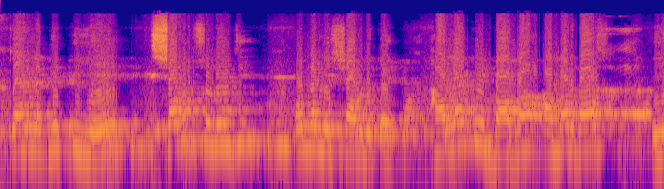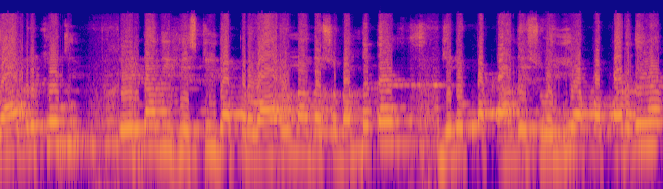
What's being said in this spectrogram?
ਕਹਿਣ ਲੱਗੇ, ਧੀਏ, ਸ਼ਬਦ ਸੁਣੋ ਜੀ। ਉਹਨਾਂ ਨੇ ਸ਼ਬਦ ਕਹੇ। ਹਾਲਾਂਕਿ ਬਾਬਾ ਅਮਰਦਾਸ, ਯਾਦ ਰੱਖਿਓ ਜੀ ਇਦਾਂ ਦੀ ਹਿਸਟਰੀ ਦਾ ਪਰਿਵਾਰ ਉਹਨਾਂ ਦਾ ਸੰਬੰਧਿਤ ਹੈ। ਜਦੋਂ ਭੱਟਾਂ ਦੇ ਸਵਈਏ ਆਪਾਂ ਪੜ੍ਹਦੇ ਆ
